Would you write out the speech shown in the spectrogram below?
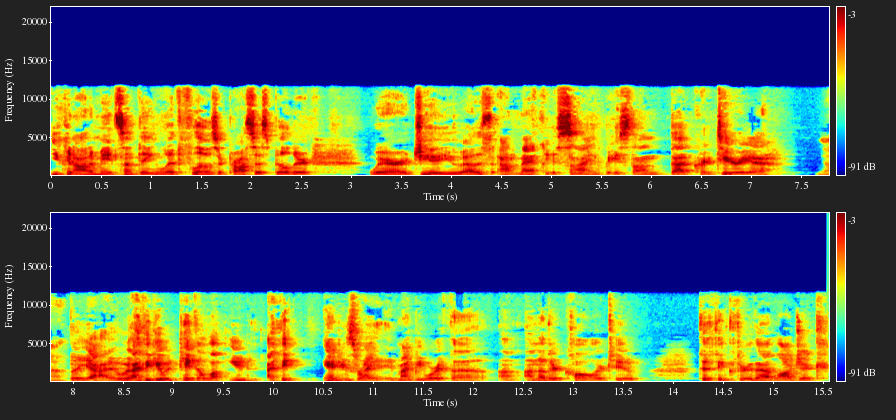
you can automate something with flows or process builder where GAU is automatically assigned based on that criteria. Yeah. But yeah, it, I think it would take a lot. You, I think Andrew's right. It might be worth a, a, another call or two to think through that logic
